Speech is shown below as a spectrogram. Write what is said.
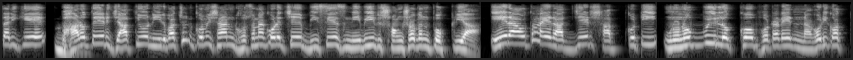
তারিখে ভারতের জাতীয় নির্বাচন কমিশন ঘোষণা করেছে বিশেষ নিবিড় সংশোধন প্রক্রিয়া। এর আওতায় রাজ্যের সাত কোটি উননব্বই লক্ষ ভোটারের নাগরিকত্ব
